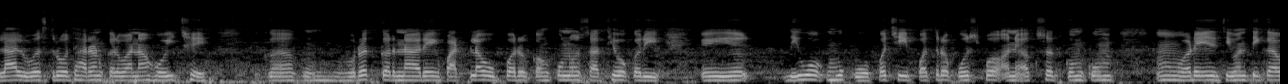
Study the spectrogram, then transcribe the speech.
લાલ વસ્ત્રો ધારણ કરવાના હોય છે. વ્રત કરનારે પાટલા ઉપર કંકુનો સાથિયો કરી દીવો મૂકવો. પછી પત્ર, પુષ્પ અને અક્ષત કુમકુમ વડે જીવંતિકા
